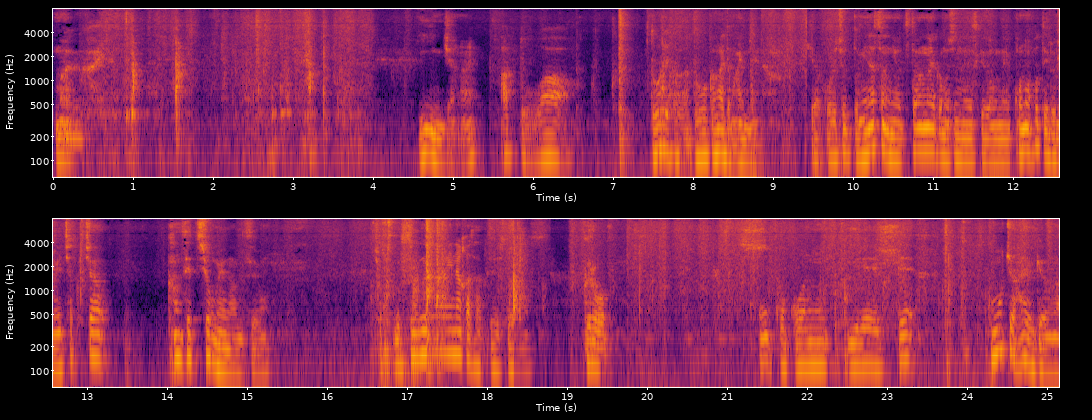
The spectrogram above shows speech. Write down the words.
マグが入るいいんじゃない？あとはどれかがどう考えても入んないな。いやこれちょっと皆さんには伝わらないかもしれないですけどねこのホテルめちゃくちゃ間接照明なんですよ。ちょっと薄暗い中撮影しております。グローブ。をここに入れてもうちょい入るけどな。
